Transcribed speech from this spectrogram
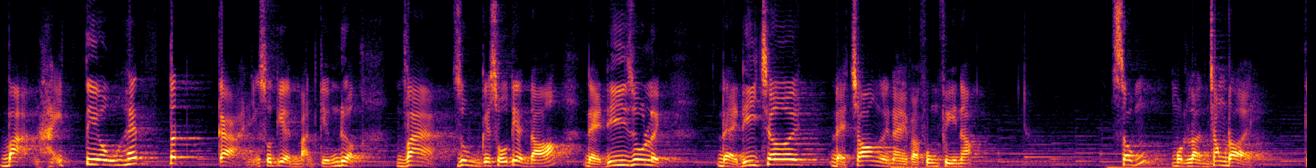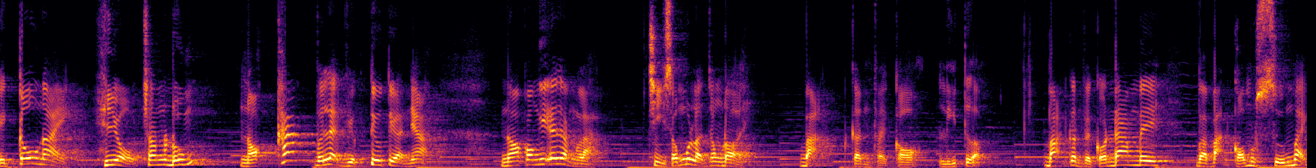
bạn hãy tiêu hết tất cả những số tiền bạn kiếm được và dùng cái số tiền đó để đi du lịch, để đi chơi, để cho người này và phung phí nó. Sống một lần trong đời, cái câu này hiểu cho nó đúng. Nó khác với lại việc tiêu tiền nha. Nó có nghĩa rằng là chỉ sống một lần trong đời, bạn cần phải có lý tưởng. Bạn cần phải có đam mê và bạn có một sứ mệnh.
